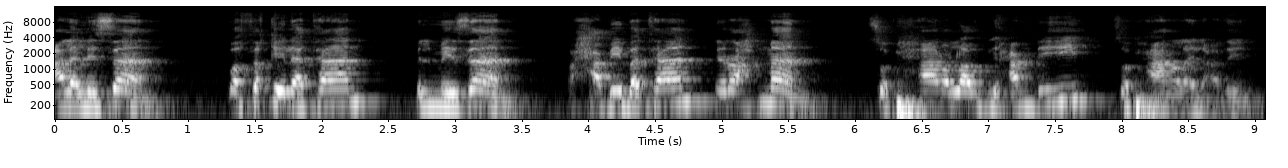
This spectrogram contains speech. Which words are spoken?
ala lisan, wa thaqilatan bil mizan, wa habibatan lirrahman. Subhanallah bihamdihi, subhanallah al-azim.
